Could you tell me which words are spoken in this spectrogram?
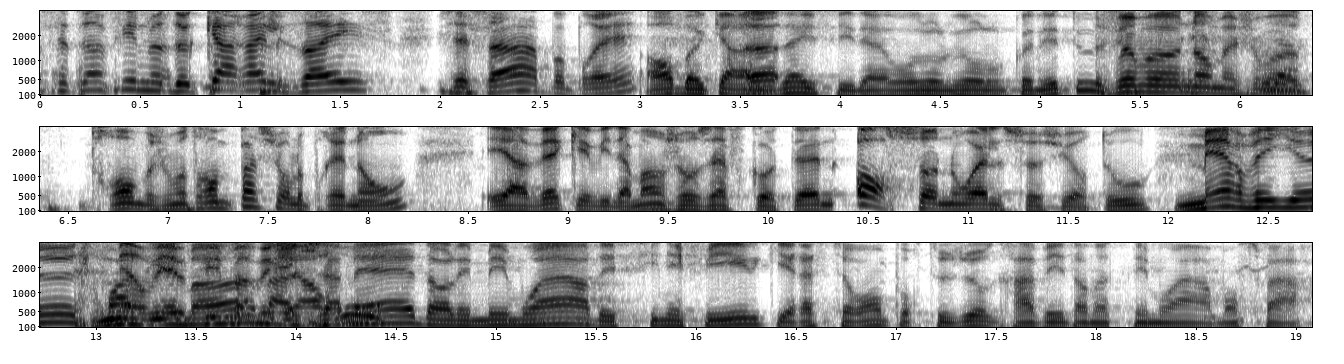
C'est un film de Karel Zeiss, c'est ça à peu près? Oh bah Karel Euh, Zeiss, il a- on, on le connaît tous. je me, non mais je me trompe, je me trompe pas sur le prénom et avec évidemment Joseph Cotten, Orson Welles surtout. Merveilleux, Merveilleux film avec à jamais dans les mémoires des cinéphiles qui resteront pour toujours gravés dans notre mémoire. Bonsoir.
